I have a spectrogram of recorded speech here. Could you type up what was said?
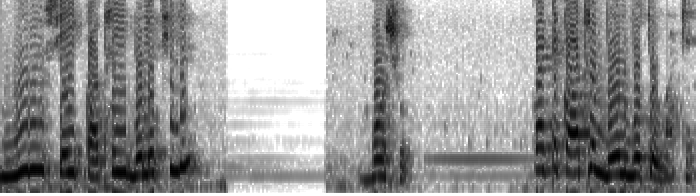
গুরু সেই কথাই বলেছিলেন, বসো, কয়েকটা কথা বলব তোমাকে।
